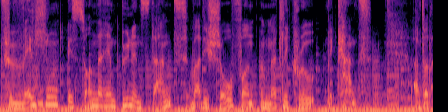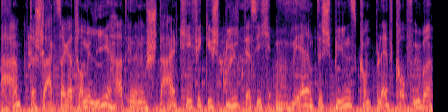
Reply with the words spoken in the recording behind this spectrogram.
Für welchen besonderen Bühnenstand war die Show von Mötley Crüe bekannt? Antwort A. Der Schlagzeuger Tommy Lee hat in einem Stahlkäfig gespielt, der sich während des Spielens komplett kopfüber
